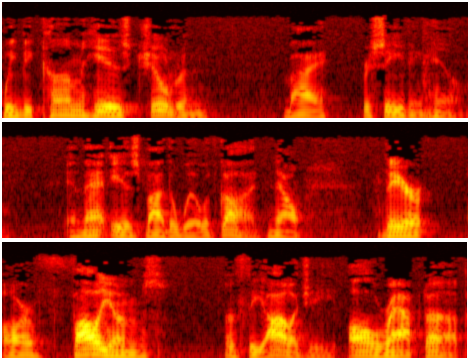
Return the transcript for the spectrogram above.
we become His children by receiving Him. And that is by the will of God. Now, there are volumes of theology all wrapped up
